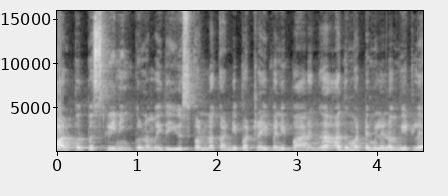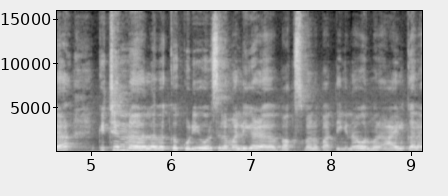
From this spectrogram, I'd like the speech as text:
ஆல் பர்பஸ் க்ளீனிங்க்கும் நம்ம இதை யூஸ் பண்ணால் கண்டிப்பாக ட்ரை பண்ணி பாருங்கள் அது மட்டும் இல்லை நம்ம வீட்டில் கிச்சனில் வைக்கக்கூடிய ஒரு சில மல்லிகை பாக்ஸ் மேலே பார்த்தீங்கன்னா ஒரு மாதிரி ஆயில் கரை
